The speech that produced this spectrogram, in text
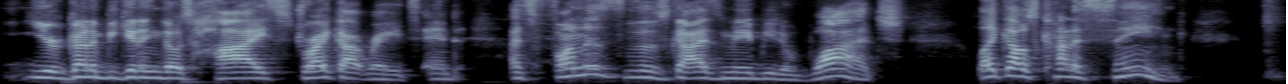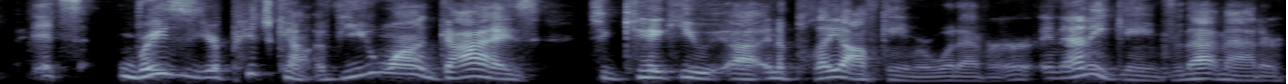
you're going to be getting those high strikeout rates. And as fun as those guys may be to watch, like I was kind of saying, it's raises your pitch count. If you want guys to take you uh, in a playoff game or whatever, or in any game for that matter,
